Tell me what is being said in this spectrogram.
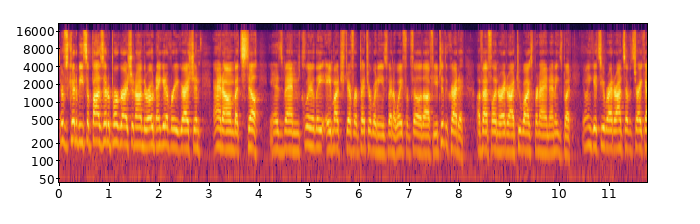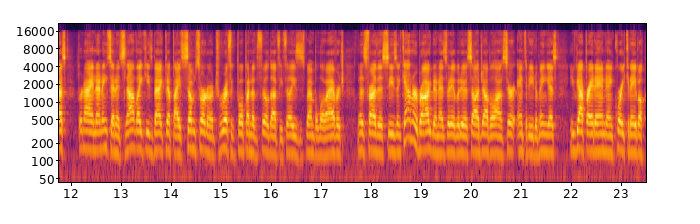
there's going to be some positive progression on the road, negative regression at home, but still, it has been clearly a much different pitcher when he's been away from Philadelphia. To the credit of Eflin, right around two walks per nine innings, but he only gets you right around seven strikeouts per nine innings, and it's not like he's backed up by some sort of a terrific bullpen of the Philadelphia Phillies. It's been below average thus far this season. Connor Brogdon has been able to do a solid along Seranthony Dominguez. You've got Brad Hand and Corey Knebel,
